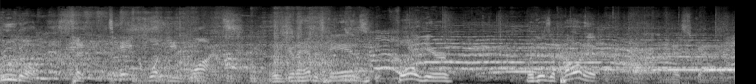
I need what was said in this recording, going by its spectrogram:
brutal, to take what he wants. He's going to have his hands full here with his opponent. And this guy.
